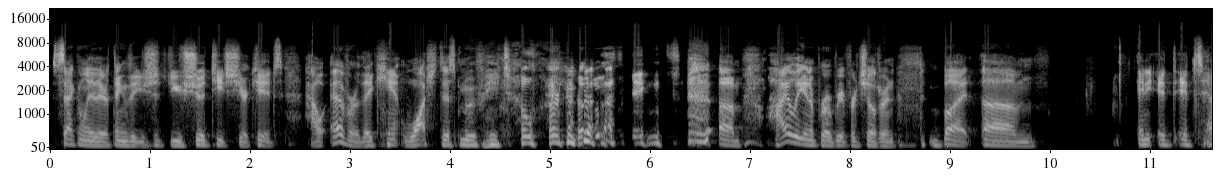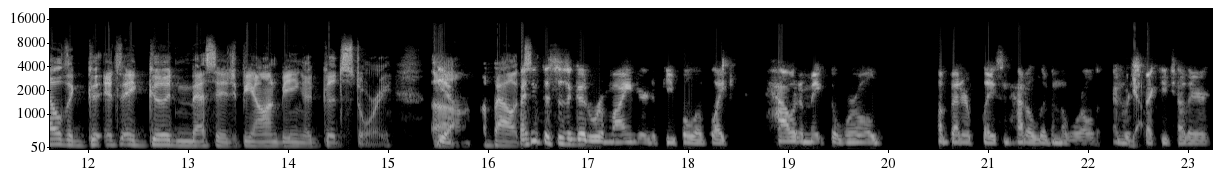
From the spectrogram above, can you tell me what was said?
secondly there are things that you should you should teach to your kids however they can't watch this movie to learn those things um highly inappropriate for children but um and it it tells a good it's a good message beyond being a good story um, Yeah. about i think this is a good reminder to people of like how to make the world a better place and how to live in the world and Yeah. respect each other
